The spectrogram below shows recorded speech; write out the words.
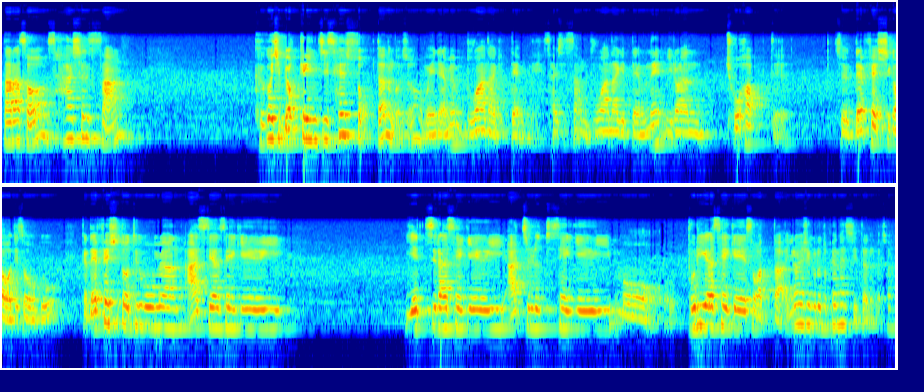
따라서 사실상 그것이 몇 개인지 셀 수 없다는 거죠. 왜냐하면 무한하기 때문에 사실상 무한하기 때문에 이러한 조합들 즉 네페시가 어디서 오고 그러니까 네페시도 어떻게 보면 아시아 세계의 예찌라 세계의 아찔루트 세계의 뭐 부리아 세계에서 왔다 이런 식으로도 표현할 수 있다는 거죠.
